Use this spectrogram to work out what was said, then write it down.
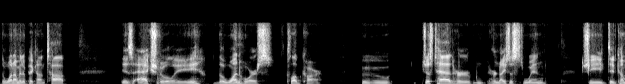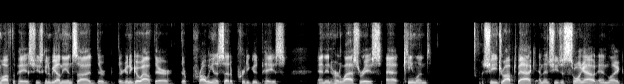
the one I'm going to pick on top is actually the one horse Club Car, who just had her her nicest win. She did come off the pace. She's going to be on the inside. They're they're going to go out there. They're probably going to set a pretty good pace. And in her last race at Keeneland, she dropped back and then she just swung out and like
